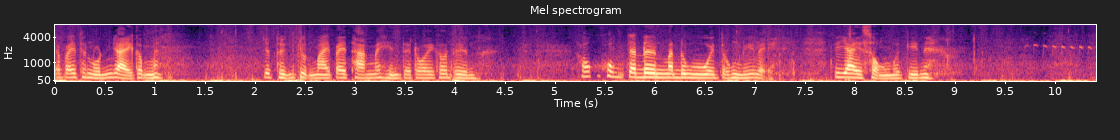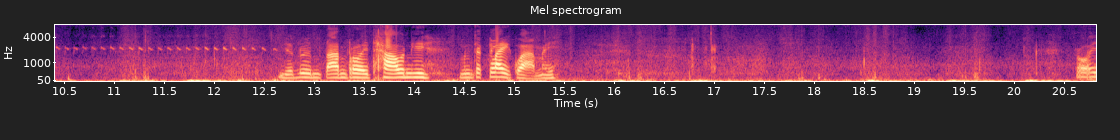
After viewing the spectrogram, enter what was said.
จะไปถนนใหญ่กับมัน จะถึงจุดหมายปลายทางไหม่เห็นแต่รอยเขาเดิน เขาก็คงจะเดินมาดูตรงนี้แหละ ที่ยายส่งเมื่อกี้เนี่ย เดี๋ยวเดินตามรอยเท้านี่มันจะใกล้กว่าไหม รอย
